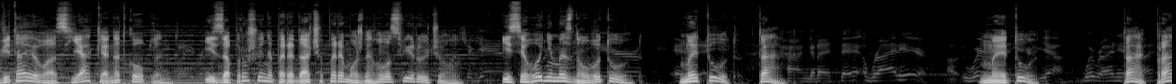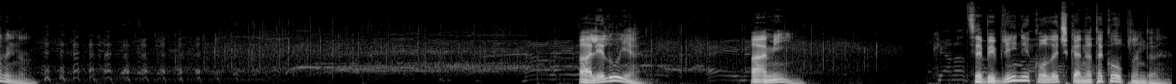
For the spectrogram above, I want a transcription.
Вітаю вас, я Кеннет Копленд, і запрошую на передачу Переможний голос віруючого. І сьогодні ми знову тут. Ми тут, так. Ми тут. Так, правильно. Алілуя. Амінь. Це біблійний коледж Кеннета Копленда.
